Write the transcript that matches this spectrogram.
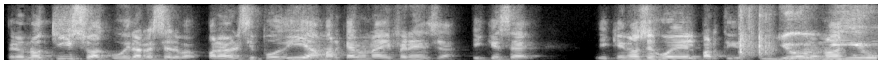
pero no quiso acudir a reserva para ver si podía marcar una diferencia y que, se, y que no se juegue el partido. Yo vi un,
